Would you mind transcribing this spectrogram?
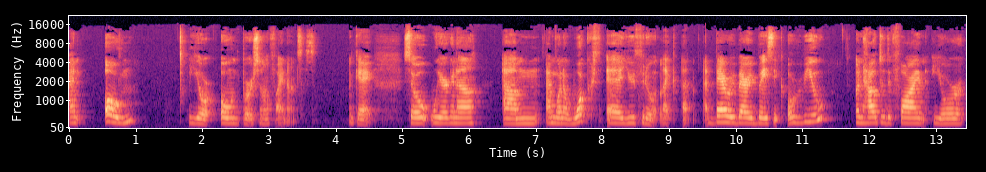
and own your own personal finances. Okay, so we're gonna, um, I'm gonna walk uh, you through like a, a very, very basic overview on how to define your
